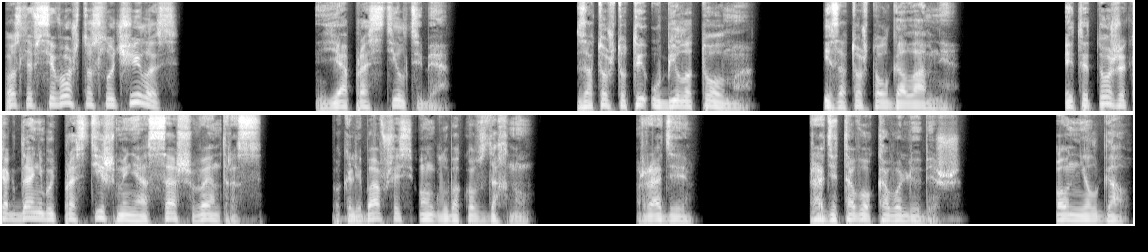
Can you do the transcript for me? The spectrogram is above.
После всего, что случилось, я простил тебя. За то, что ты убила Толма. И за то, что лгала мне. И ты тоже когда-нибудь простишь меня, Саш Вентрос. Поколебавшись, он глубоко вздохнул. Ради... ради того, кого любишь. Он не лгал.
